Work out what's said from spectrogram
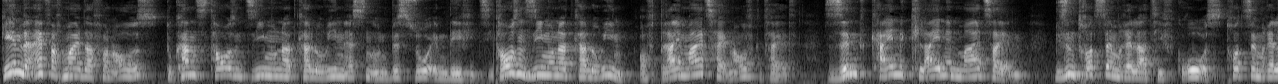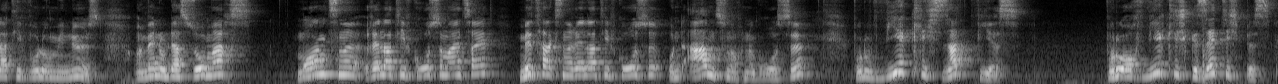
Gehen wir einfach mal davon aus, du kannst 1700 Kalorien essen und bist so im Defizit. 1700 Kalorien auf drei Mahlzeiten aufgeteilt sind keine kleinen Mahlzeiten. Die sind trotzdem relativ groß, trotzdem relativ voluminös. Und wenn du das so machst, morgens eine relativ große Mahlzeit, mittags eine relativ große und abends noch eine große, wo du wirklich satt wirst, wo du auch wirklich gesättigt bist,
